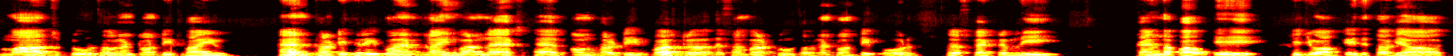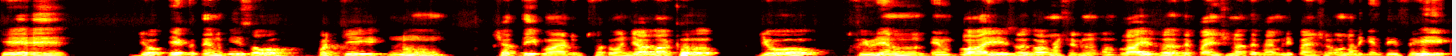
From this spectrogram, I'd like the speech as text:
March 2025 and 33.91 lakhs as on 31st December 2024 respectively ਕਹਿਣ ਦਾ ਭਾਵ ਇਹ ਕਿ ਜਵਾਬ ਇਹ ਦਿੱਤਾ ਗਿਆ ਕਿ ਜੋ 1/3/2025 ਨੂੰ 36.57 ਲੱਖ, ਜੋ civilian EMPLOYEES government civilian EMPLOYEES ਤੇ ਪੈਨਸ਼ਨਰ ਅਤੇ ਫੈਮਿਲੀ ਪੈਨਸ਼ਨ ਉਹਨਾਂ ਦੀ ਗਿਣਤੀ ਸੀ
